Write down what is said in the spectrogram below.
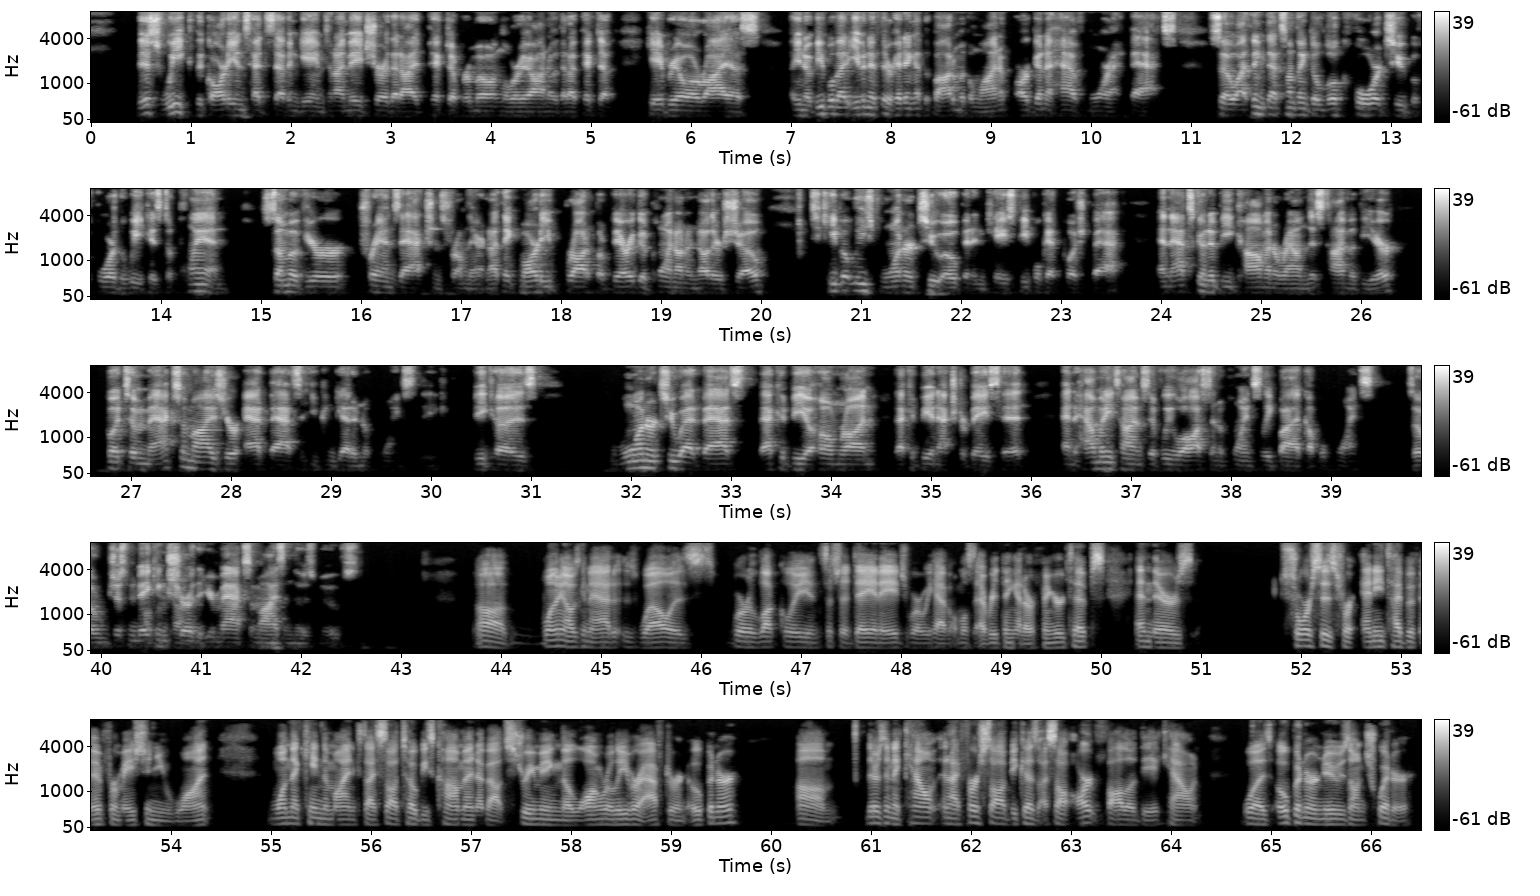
this week the Guardians had seven games, and I made sure that I picked up Ramon Laureano, that I picked up Gabriel Arias. You know, people that even if they're hitting at the bottom of the lineup are going to have more at bats. So I think that's something to look forward to before the week is to plan some of your transactions from there. And I think Marty brought up a very good point on another show to keep at least one or two open in case people get pushed back. And that's going to be common around this time of year. But to maximize your at bats that you can get in a points league because one or two at bats, that could be a home run, that could be an extra base hit. And how many times have we lost in a points league by a couple points? So just making sure that you're maximizing those moves. Uh, one thing I was going to add as well is we're luckily in such a day and age where we have almost everything at our fingertips, and there's sources for any type of information you want. One that came to mind because I saw Toby's comment about streaming the long reliever after an opener. Um, there's an account, and I first saw it because I saw Art followed the account was Opener News on Twitter,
